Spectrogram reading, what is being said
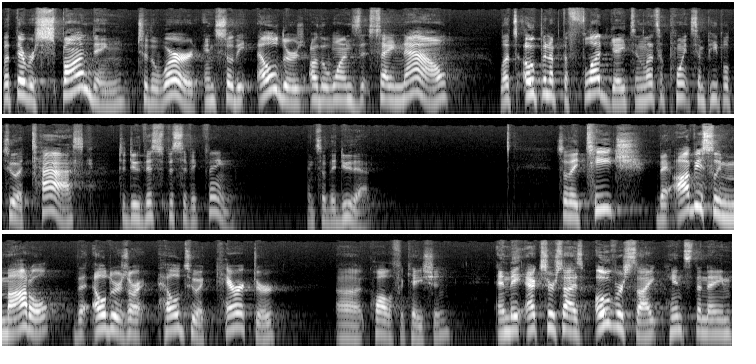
But they're responding to the word. And so the elders are the ones that say, now, let's open up the floodgates and let's appoint some people to a task to do this specific thing. And so they do that. So they teach, they obviously model, the elders are held to a character uh, qualification, and they exercise oversight, hence the name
